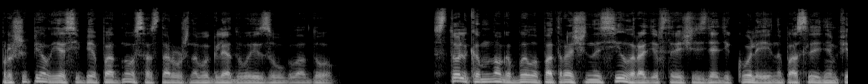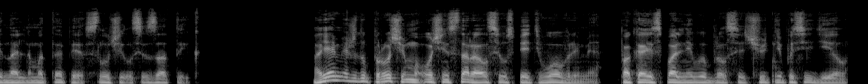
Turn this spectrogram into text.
Прошипел я себе под нос, осторожно выглядывая из-за угла дома. Столько много было потрачено сил ради встречи с дядей Колей, и на последнем финальном этапе случился затык. А я, между прочим, очень старался успеть вовремя. Пока из спальни выбрался, чуть не посидел.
